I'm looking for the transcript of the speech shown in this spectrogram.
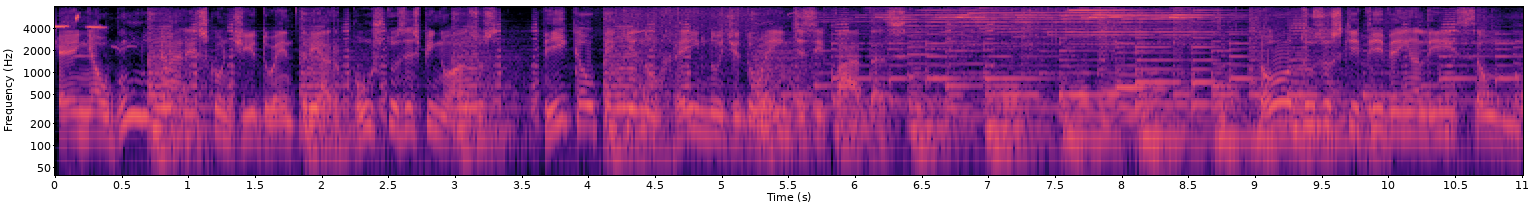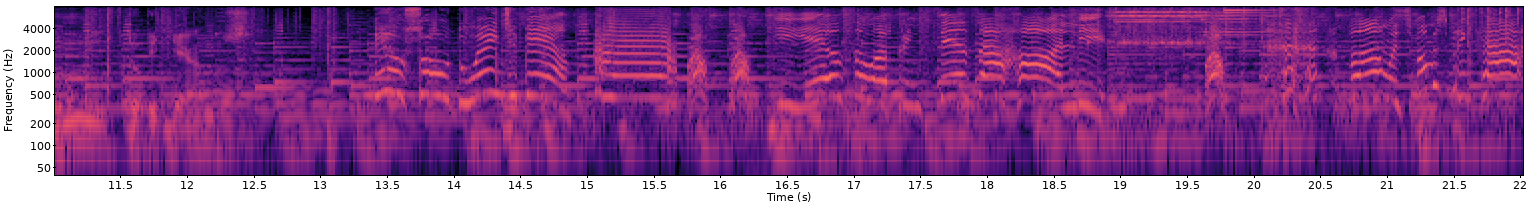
Em algum lugar escondido entre arbustos espinhosos, fica o pequeno reino de duendes e fadas. Todos os que vivem ali são muito pequenos. Eu sou o Duende Ben. E eu sou a princesa Holly. vamos, vamos brincar.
